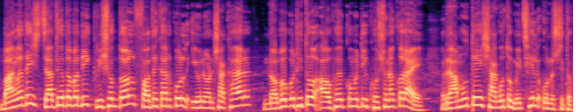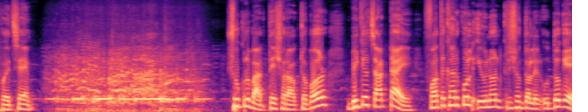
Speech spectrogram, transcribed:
বাংলাদেশ জাতীয়তাবাদী কৃষক দল ফতেকারকুল ইউনিয়ন শাখার নবগঠিত আহ্বায়ক কমিটি ঘোষণা করায় রামুতে স্বাগত মিছিল অনুষ্ঠিত হয়েছে। শুক্রবার তেসরা অক্টোবর বিকেল চারটায় ফতেখারকুল ইউনিয়ন কৃষক দলের উদ্যোগে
